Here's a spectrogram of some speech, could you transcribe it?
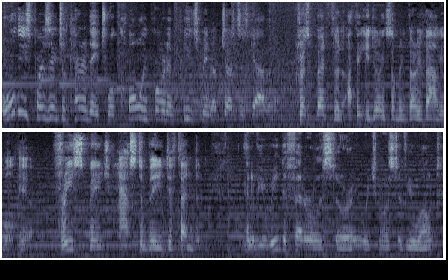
all these presidential candidates were calling for an impeachment of Justice Kavanaugh. Chris Bedford, I think you're doing something very valuable here. Free speech has to be defended. And if you read the Federalist story, which most of you won't,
